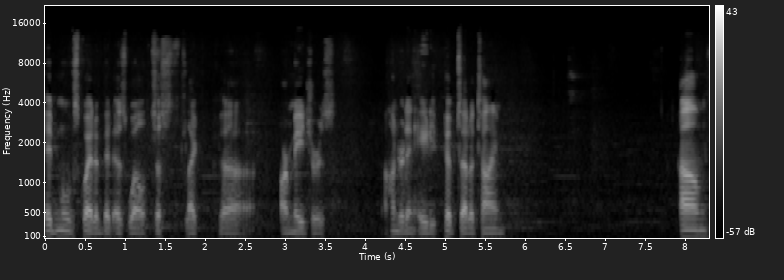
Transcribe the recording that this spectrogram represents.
It moves quite a bit as well, just like uh, our majors, 180 pips at a time. Um,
